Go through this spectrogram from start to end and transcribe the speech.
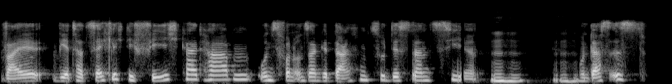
weil wir tatsächlich die Fähigkeit haben, uns von unseren Gedanken zu distanzieren. Mhm. Mhm. Und das ist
